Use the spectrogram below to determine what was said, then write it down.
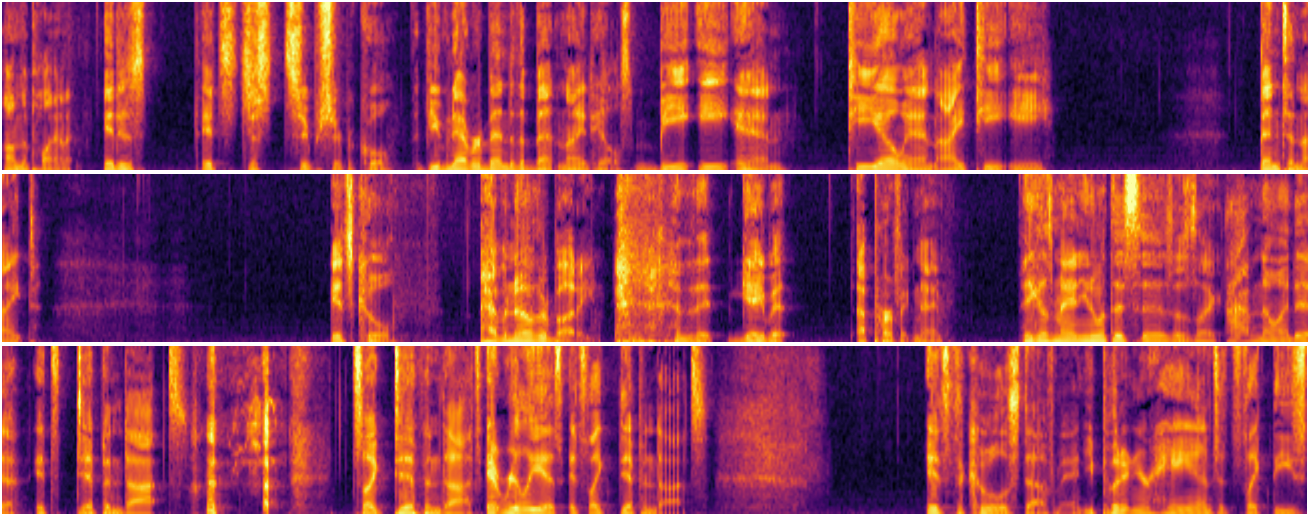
on the planet. It is it's just super super cool. If you've never been to the Bentonite Hills, B E N T O N I T E Bentonite. It's cool. I have another buddy that gave it a perfect name. He goes, Man, you know what this is? I was like, I have no idea. It's Dippin' Dots. it's like Dippin' Dots. It really is. It's like Dippin' Dots. It's the coolest stuff, man. You put it in your hands, it's like these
